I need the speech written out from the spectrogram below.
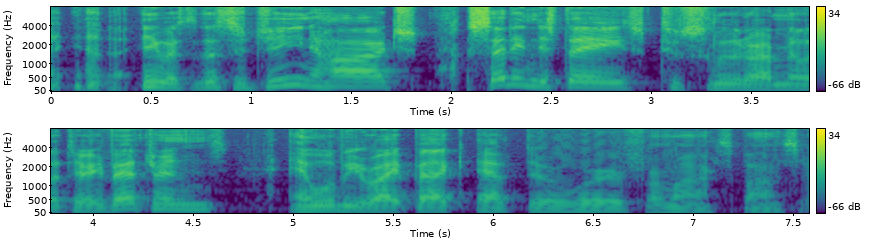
Anyways, this is Gene Hodge setting the stage to salute our military veterans, and we'll be right back after a word from our sponsor.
